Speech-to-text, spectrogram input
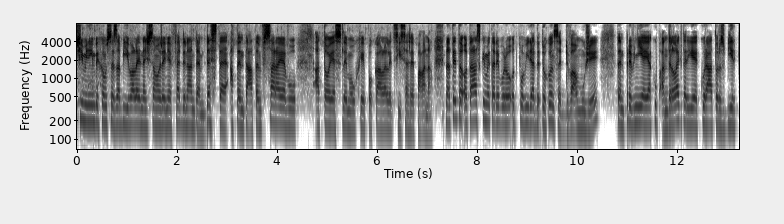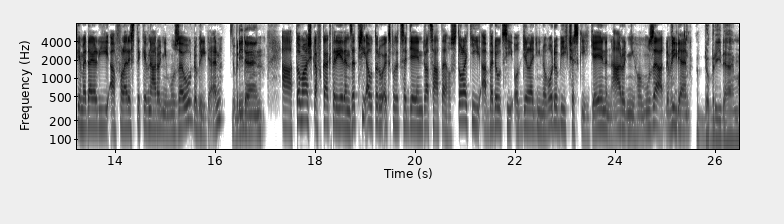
Čím jiným bychom se zabývali, než samozřejmě Ferdinandem Deste, atentátem v Sarajevu a to, jestli mouchy pokáleli císaře pána. Na tyto otázky mi tady budou odpovídat dokonce dva muži. Ten první je Jakub Andrle, který je kurátor sbírky medailí a faleristiky v Národním muzeu. Dobrý den. Dobrý den. A Tomáš Kavka, který je jeden ze tří autorů expozice dějin 20. století a vedoucí oddělení novodobých českých dějin Národního muzea. Dobrý den. Dobrý den.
